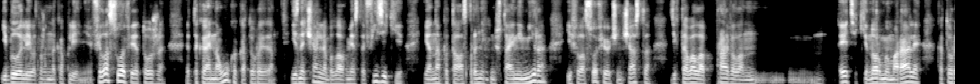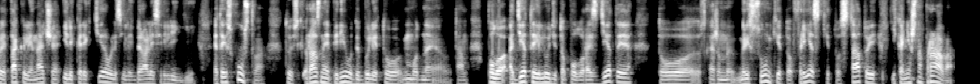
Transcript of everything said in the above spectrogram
и было ли возможно накопление. Философия тоже – это такая наука, которая изначально была вместо физики, и она пыталась проникнуть в тайны мира, и философия очень часто диктовала правила этики, нормы морали, которые так или иначе или корректировались, или вбирались религией. Это искусство. То есть разные периоды были то модные, там, полуодетые люди, то полураздетые, то, скажем, рисунки, то фрески, то статуи и, конечно, право.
